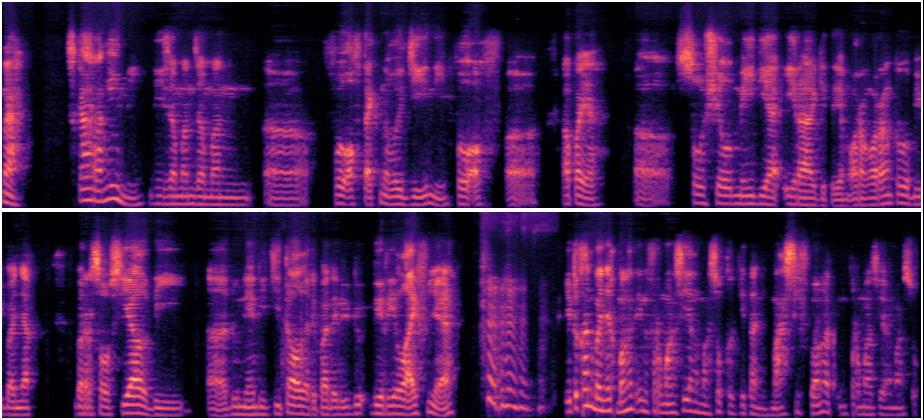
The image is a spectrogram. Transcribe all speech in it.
Nah, sekarang ini di zaman-zaman uh, full of technology ini, full of uh, apa ya, uh, social media era gitu, yang orang-orang tuh lebih banyak bersosial di uh, dunia digital daripada di, di real life-nya. Itu kan banyak banget informasi yang masuk ke kita nih, masif banget informasi yang masuk,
